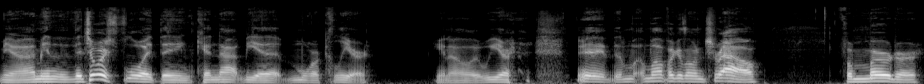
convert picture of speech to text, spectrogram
You know, I mean, the George Floyd thing cannot be a more clear. You know, we are the motherfuckers on trial for murder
